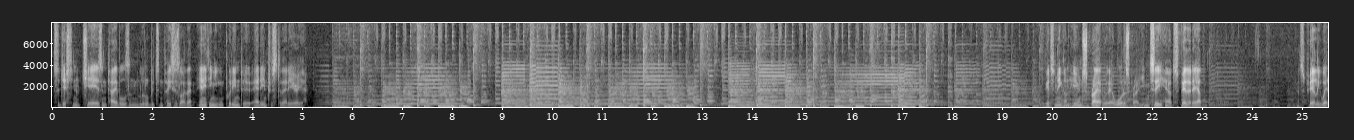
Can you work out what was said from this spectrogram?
Suggestion of chairs and tables and little bits and pieces like that. Anything you can put in to add interest to that area. get some ink on here and spray it with our water spray. You can see how it's feathered out it's fairly wet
